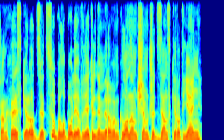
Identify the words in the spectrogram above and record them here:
Шанхайский род Дзюцю был более влиятельным мировым кланом, чем джидзянский род Янь,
